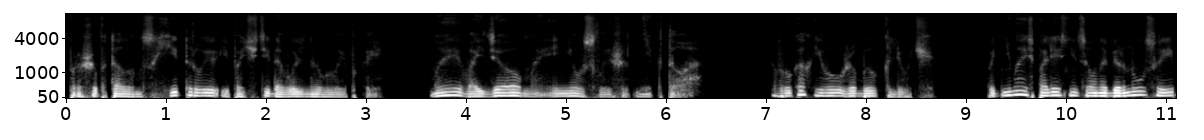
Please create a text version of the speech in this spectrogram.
Прошептал он с хитрую и почти довольной улыбкой. «Мы войдем, и не услышит никто». В руках его уже был ключ. Поднимаясь по лестнице, он обернулся и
